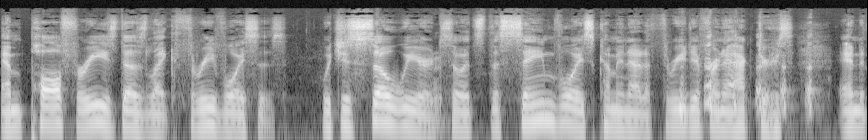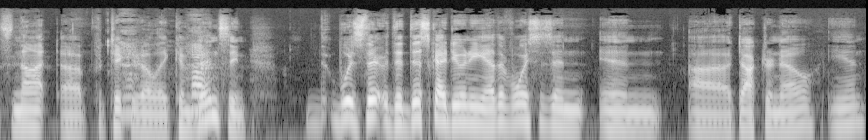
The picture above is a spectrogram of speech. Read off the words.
and Paul Frees does like three voices, which is so weird. So it's the same voice coming out of three different actors, and it's not uh, particularly convincing. Was there? Did this guy do any other voices in in uh, Doctor No, Ian?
